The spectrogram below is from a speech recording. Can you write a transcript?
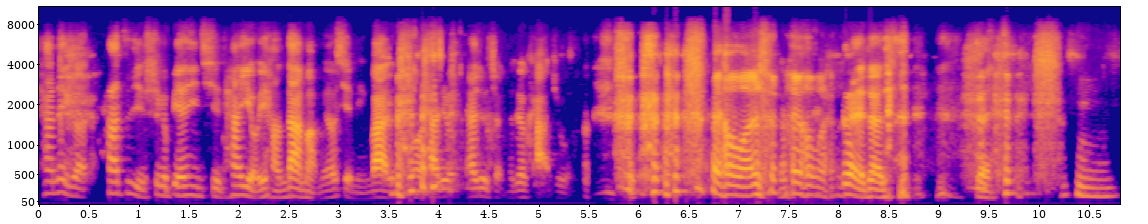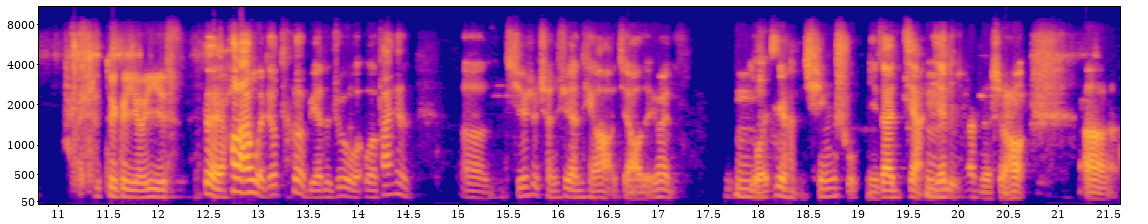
他那个他自己是个编译器，他有一行代码没有写明白的时候，他就他就整个就卡住了。太好玩了，太好玩了。对对对对 嗯，这个有意思。对，后来我就特别的注意，我我发现，呃，其实程序员挺好教的，因为嗯逻辑很清楚。你在讲一些理论的时候，呃，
